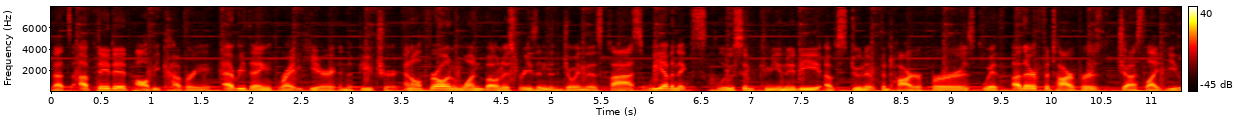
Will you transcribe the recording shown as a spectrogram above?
that's updated. I'll be covering everything right here in the future. And I'll throw in one bonus reason to join this class. We have an exclusive community of student photographers with other photographers just like you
